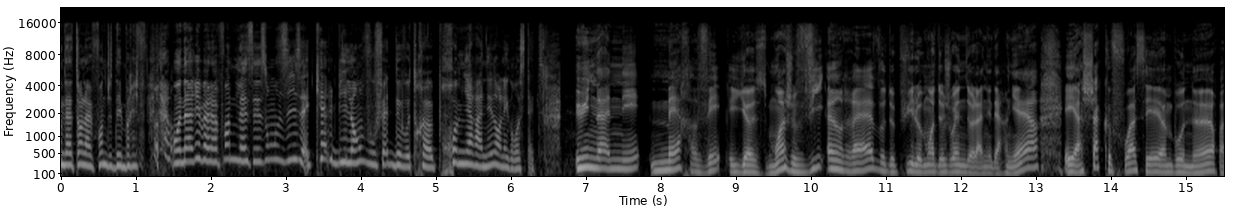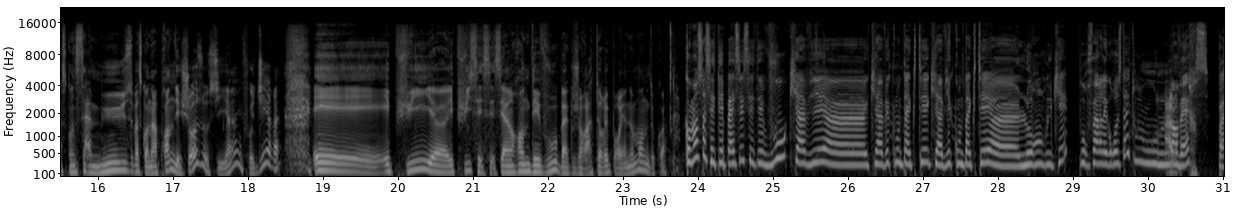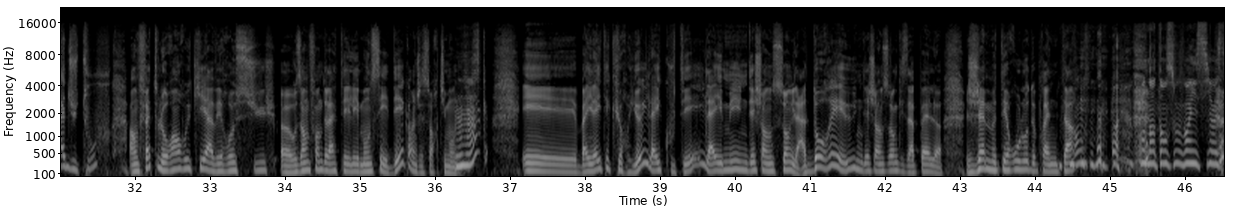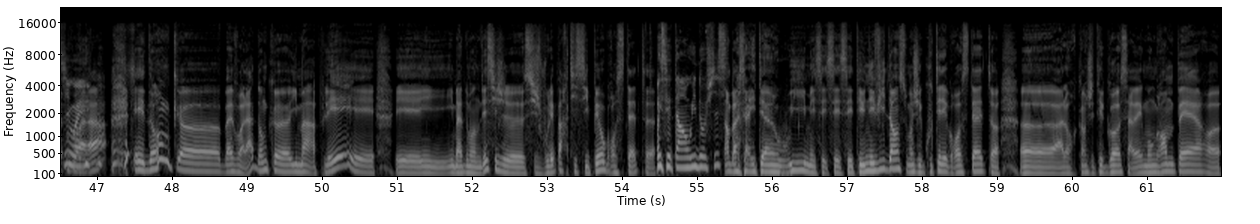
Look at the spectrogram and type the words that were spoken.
On attend la fin du débrief. On arrive à la fin de la saison. Ziz, quel bilan vous faites de votre première année dans les grosses têtes? Une année merveilleuse. Moi, je vis un rêve depuis le mois de juin de l'année dernière. Et à chaque fois, c'est un bonheur parce qu'on s'amuse, parce qu'on apprend des choses aussi, hein, il faut dire. hein. Et, et puis, euh, et puis c'est- un rendez-vous bah, que je raterai pour rien au monde. Quoi. Comment ça s'était passé? C'était vous qui aviez, euh, qui avez contacté, qui aviez contacté euh, Laurent Ruquier pour faire les grosses têtes ou l'inverse? Pas du tout. En fait, Laurent Ruquier avait reçu aux enfants de la télé mon CD quand j'ai sorti mon Mhm. disque. Et bah, il a été curieux, il a écouté, il a aimé une des chansons, il a adoré une des chansons qui s'appelle J'aime tes rouleaux de printemps. On entend souvent ici aussi, ouais. Voilà. Et donc, euh, ben voilà, donc euh, il m'a appelé et, et il m'a demandé si je, si je voulais participer aux grosses têtes. Et c'était un oui d'office? Ah bah, ça a été un oui, mais c'était une évidence. Moi, j'écoutais les grosses têtes. euh, alors, quand j'étais gosse avec mon grand-père,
